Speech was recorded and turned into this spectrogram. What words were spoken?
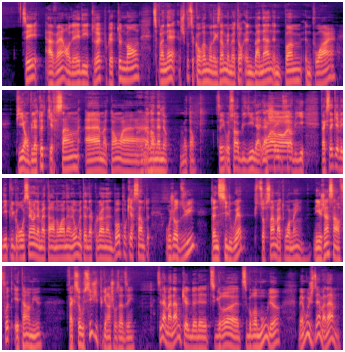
sais, avant, on donnait des trucs pour que tout le monde. Tu prenais, je sais pas si tu comprends mon exemple, mais mettons une banane, une pomme, une poire, puis on voulait tout qui ressemble à, mettons, à, l'ananas, mettons. Tu sais, au sablier, la, la Ouais, shape ouais, du sablier. Fait que c'est qu'il y avait des plus gros seins, on les mettait en noir dans l'eau, on mettait de la couleur dans le bas pour qu'ils ressemblent. tout- Aujourd'hui, tu as une silhouette, puis tu ressembles à toi-même. Les gens s'en foutent et tant mieux. Fait que ça aussi, j'ai plus grand chose à dire. Tu sais, la madame qui a le, le petit gras, euh, petit bras mou, là, ben moi, je dis à madame,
